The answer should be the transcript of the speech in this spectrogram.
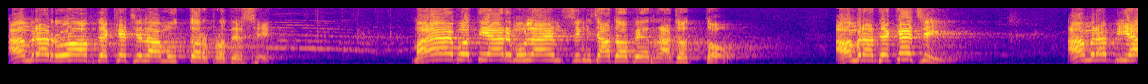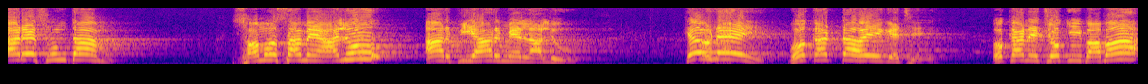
আমরা রোয়াব দেখেছিলাম উত্তরপ্রদেশে। মায়াবতী আর মুলায়ম সিং যাদবের রাজত্ব। আমরা দেখেছি, আমরা বিহারে শুনতাম, সমোসা মে আলু আর বিহার মে লালু। কেউ নেই ভোকারটা হয়ে গেছে। ওখানে যোগী বাবা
